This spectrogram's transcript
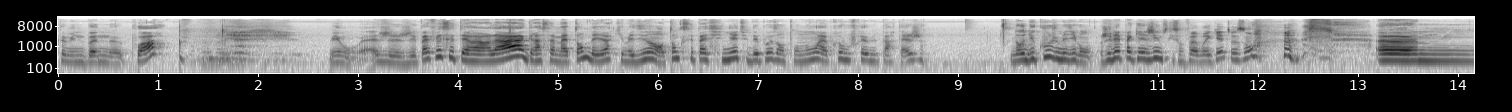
comme une bonne poire. Mais bon, voilà, je n'ai pas fait cette erreur-là, grâce à ma tante d'ailleurs, qui m'a dit non, non, tant que c'est pas signé, tu déposes en ton nom et après vous ferez le partage. Donc du coup, je me dis bon, j'ai les packaging parce qu'ils sont fabriqués de toute façon. Euh,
